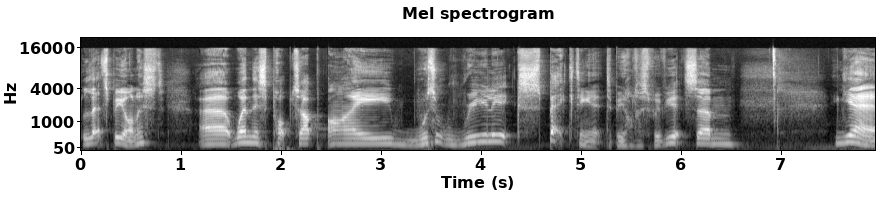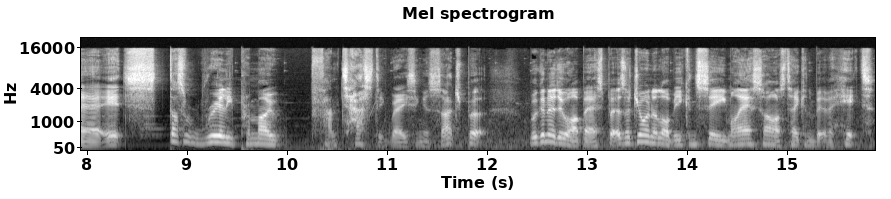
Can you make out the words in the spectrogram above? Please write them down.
let's be honest. Uh, when this popped up I wasn't really expecting it to be honest with you. It's um yeah, it doesn't really promote fantastic racing as such but we're going to do our best, but as I join the lobby, you can see my SR's taken a bit of a hit.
